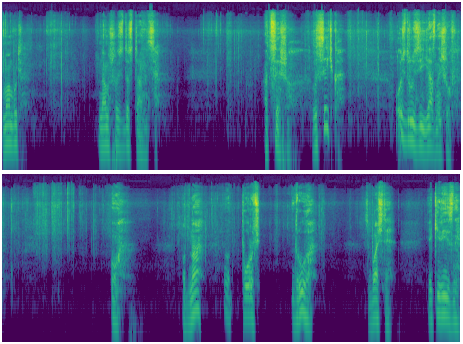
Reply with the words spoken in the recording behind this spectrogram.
мабуть, нам щось достанеться. А це що? Лисичка? Ось, друзі, я знайшов. О, одна, от поруч друга. Бачите, які різні.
